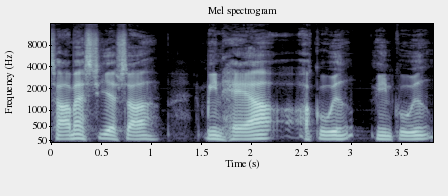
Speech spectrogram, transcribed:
Thomas siger så, min Herre og Gud, min Gud.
